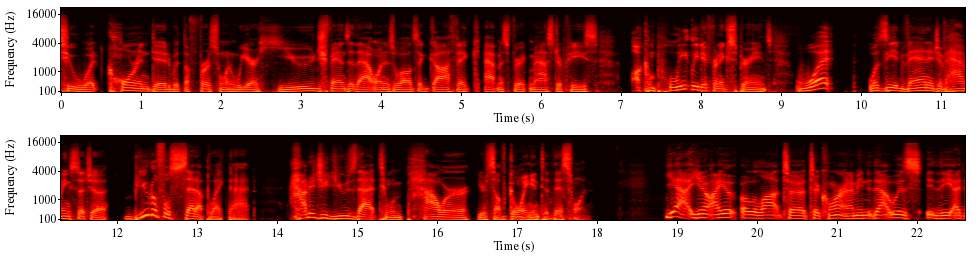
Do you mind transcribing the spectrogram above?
to what Corin did with the first one. We are huge fans of that one as well. It's a gothic, atmospheric masterpiece. A completely different experience. What was the advantage of having such a beautiful setup like that? How did you use that to empower yourself going into this one? Yeah, you know, I owe a lot to to Corin. I mean, that was the. I,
